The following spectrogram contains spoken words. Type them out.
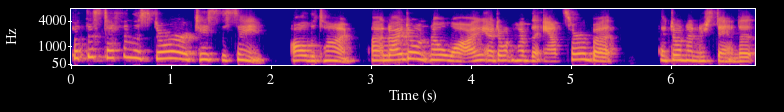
But the stuff in the store tastes the same all the time. And I don't know why. I don't have the answer, but I don't understand it.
